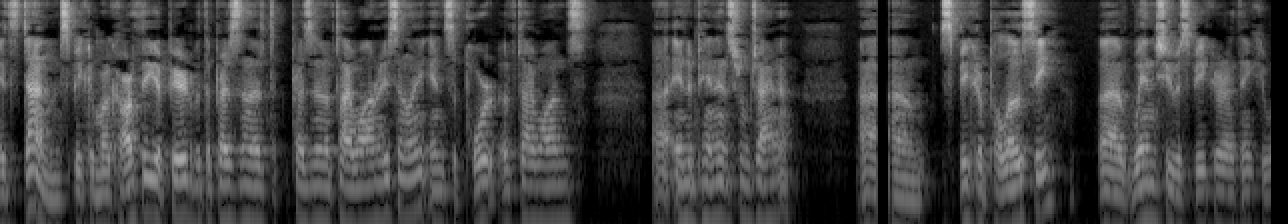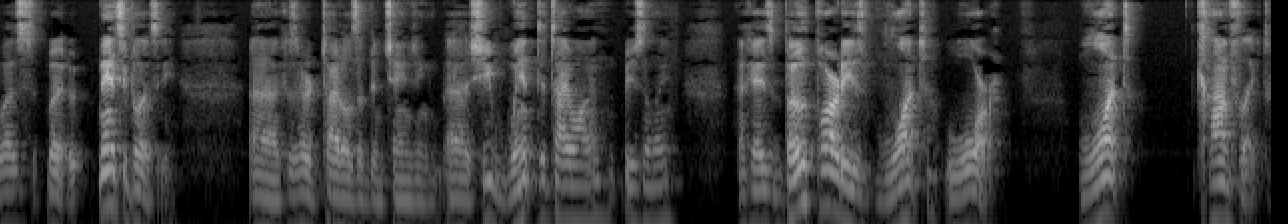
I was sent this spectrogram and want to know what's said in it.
it's done. Speaker McCarthy appeared with the president of, president of Taiwan recently in support of Taiwan's uh, independence from China. Um, Speaker Pelosi, uh, when she was speaker, I think it was, but Nancy Pelosi, because uh, her titles have been changing. Uh, she went to Taiwan recently. Okay, so both parties want war, want conflict.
